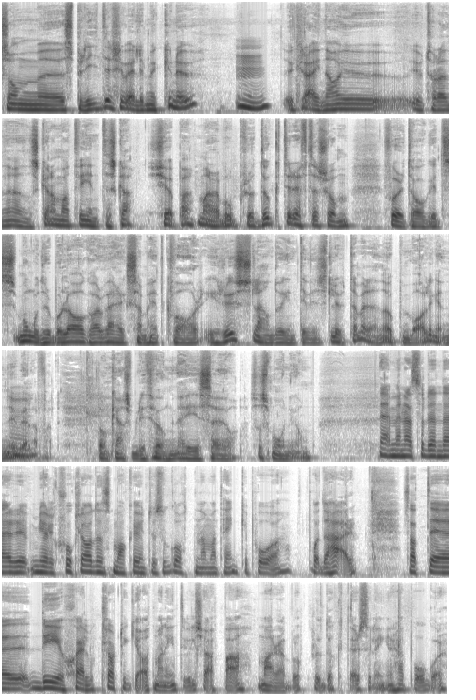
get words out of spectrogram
som eh, sprider sig väldigt mycket nu? Mm. Ukraina har ju uttalat en önskan om att vi inte ska köpa Marabou-produkter eftersom företagets moderbolag har verksamhet kvar i Ryssland och inte vill sluta med den, uppenbarligen nu Mm. i alla fall. De kanske blir tvungna gissar jag så småningom. Nej men alltså den där mjölkchokladen smakar ju inte så gott när man tänker på, på det här. Så att eh, det är självklart tycker jag att man inte vill köpa Marabou-produkter så länge det här pågår.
